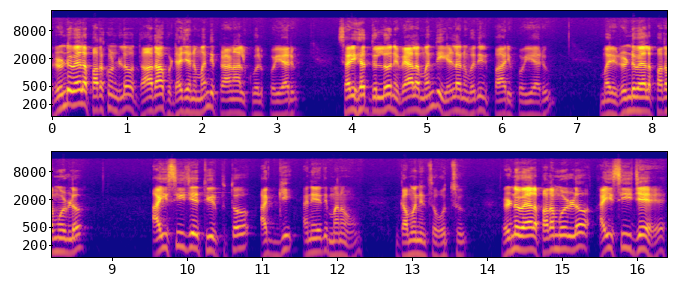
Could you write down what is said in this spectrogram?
రెండు వేల పదకొండులో దాదాపు డజన్ మంది ప్రాణాలు కోల్పోయారు. సరిహద్దుల్లోని వేల మంది ఇళ్ళను వదిలి పారిపోయారు. మరి రెండు వేల పదమూడులో ఐసీజే తీర్పుతో అగ్గి అనేది మనం గమనించవచ్చు. రెండు వేల పదమూడులో ఐసీజే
